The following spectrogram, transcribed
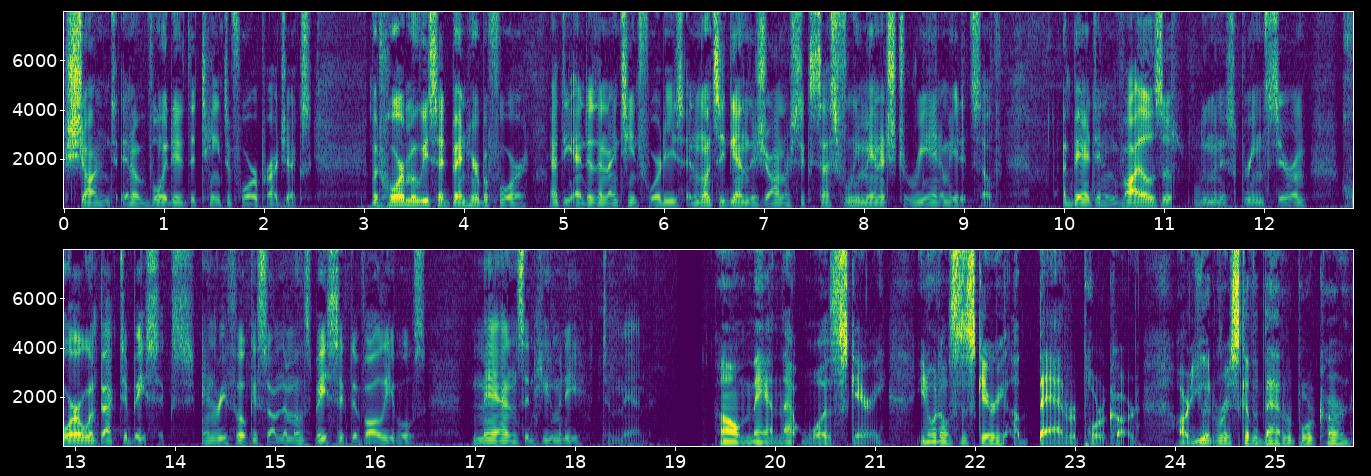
shunned and avoided the taint of horror projects. But horror movies had been here before, at the end of the 1940s, and once again the genre successfully managed to reanimate itself. Abandoning vials of luminous green serum, horror went back to basics and refocused on the most basic of all evils man's inhumanity to man. Oh man, that was scary. You know what else is scary? A bad report card. Are you at risk of a bad report card?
